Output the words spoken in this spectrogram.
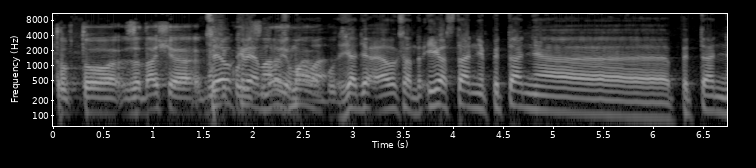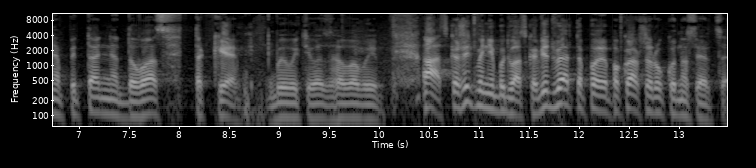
Тобто задача Це окрема мала розмова. бути. Я, Олександр, і останнє питання, питання, питання до вас таке вилетіло з голови. А, скажіть мені, будь ласка, відверто поклавши руку на серце.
